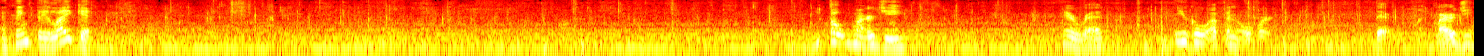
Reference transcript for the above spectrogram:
I think they like it. Oh, Margie. Here, Red. You go up and over. There. Margie.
